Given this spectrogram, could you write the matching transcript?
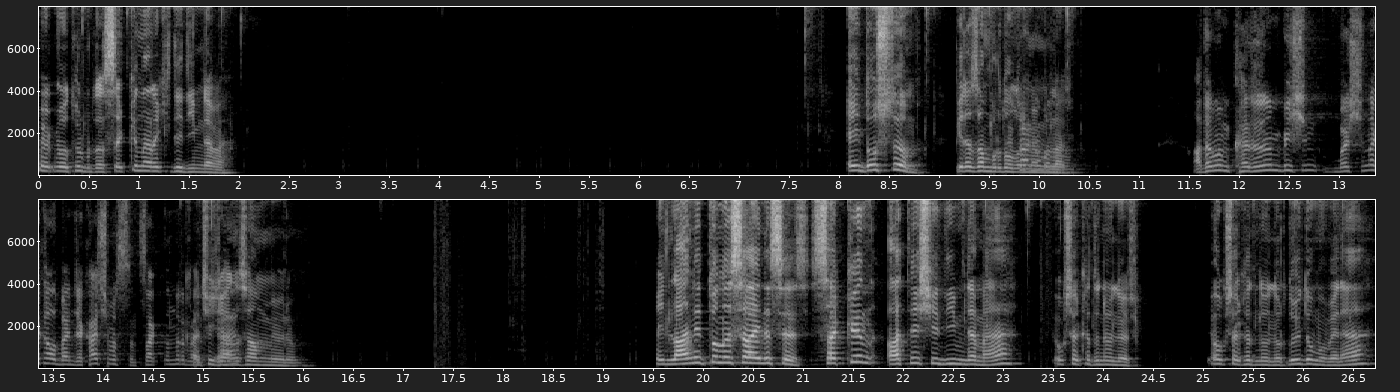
Çök ve otur burada. Sakın hareket edeyim deme. Ey dostum. Birazdan burada olurum Efendim memurlar. adamım. Adamım karının beşin başında kal bence kaçmasın saklanır belki. Kaçacağını sanmıyorum. E, lanet olası aynasız. Sakın ateş edeyim deme ha. Yoksa kadın ölür. Yoksa kadın ölür. Duydun mu beni ha?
